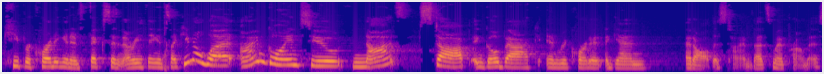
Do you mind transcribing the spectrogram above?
keep recording it and fix it and everything. It's like, you know what? I'm going to not stop and go back and record it again at all this time. That's my promise.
